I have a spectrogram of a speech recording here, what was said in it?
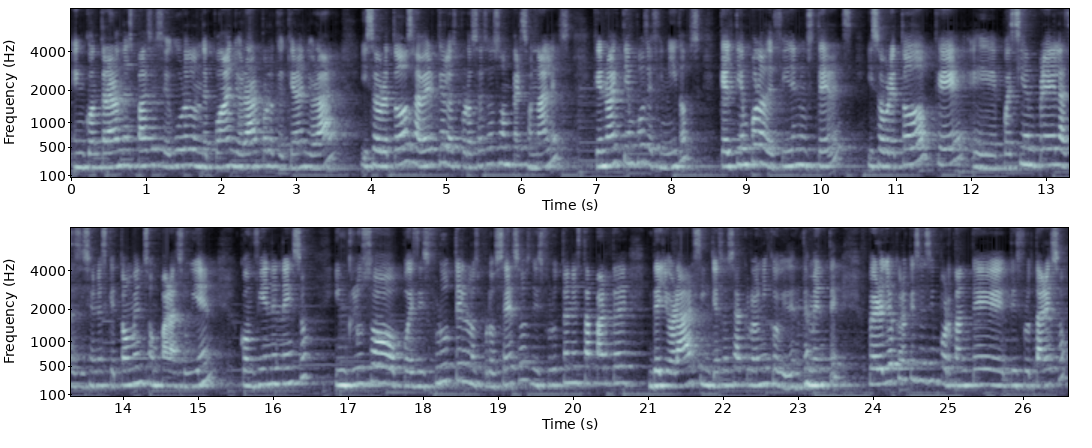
encontrar un espacio seguro donde puedan llorar por lo que quieran llorar y sobre todo saber que los procesos son personales, que no hay tiempos definidos, que el tiempo lo definen ustedes y sobre todo que eh, pues siempre las decisiones que tomen son para su bien, confíen en eso incluso pues disfruten los procesos, disfruten esta parte de llorar sin que eso sea crónico evidentemente, pero yo creo que sí es importante disfrutar eso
